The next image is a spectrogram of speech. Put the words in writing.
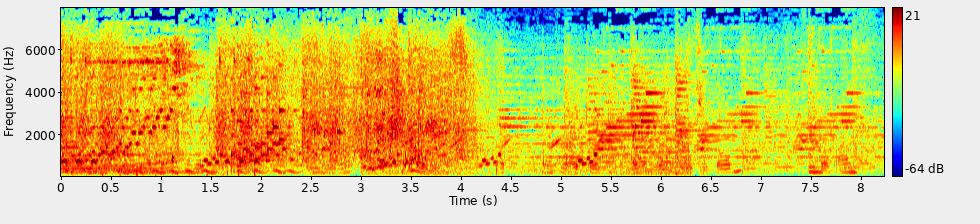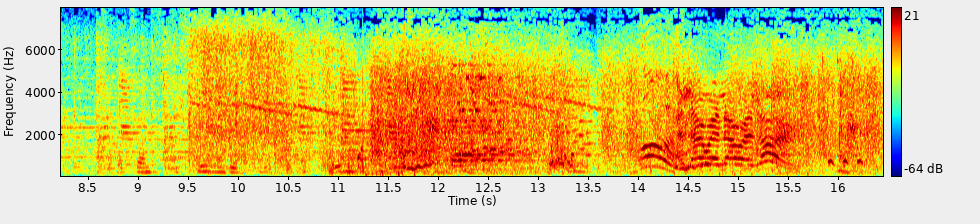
Und der ist gestorben. 20 zu spielen und oben Hello, hello, hello.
